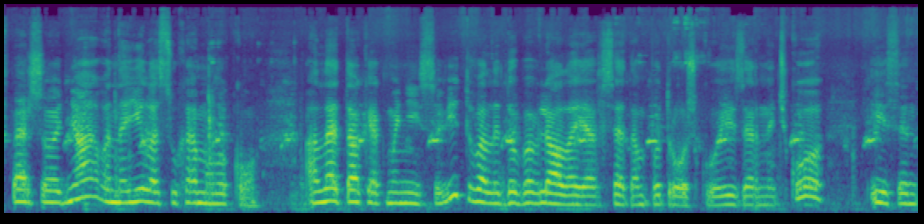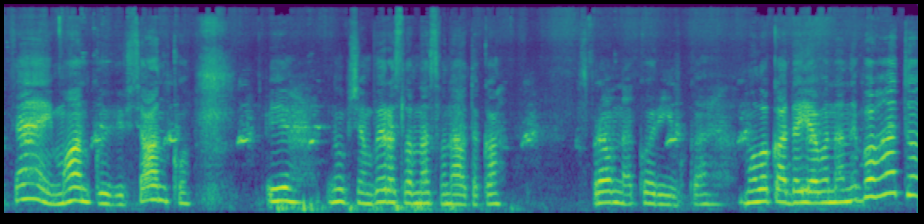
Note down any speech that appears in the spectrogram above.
З першого дня вона їла сухе молоко. Але так як мені совітували, додавала я все там потрошку і зерничко, і сенце, і манку, і вівсянку. І, ну, в общем, виросла в нас вона така справна корівка. Молока дає вона небагато,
